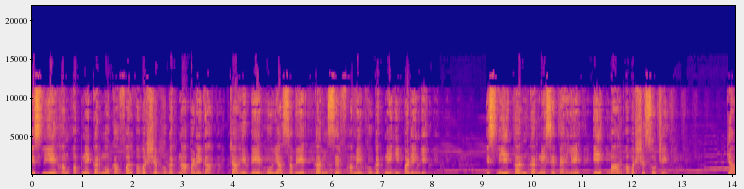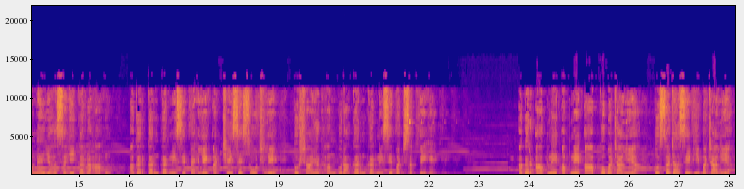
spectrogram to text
इसलिए हम अपने कर्मों का फल अवश्य भुगतना पड़ेगा। चाहे देर हो या सवेर, कर्म सिर्फ़ हमें भुगतने ही पड़ेंगे। इसलिए कर्म करने से पहले एक बार अवश्य सोचें। क्या मैं यह सही कर रहा हूँ? अगर कर्म करने से पहले अच्छे से सोच ले तो शायद हम बुरा कर्म करने से बच सकते हैं। अगर आपने अपने आप को बचा लिया तो सजा से भी बचा लिया।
